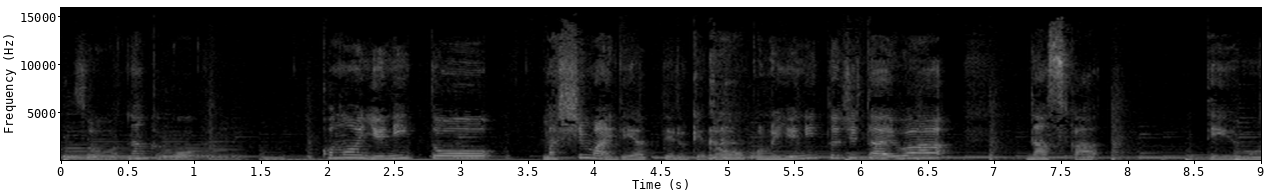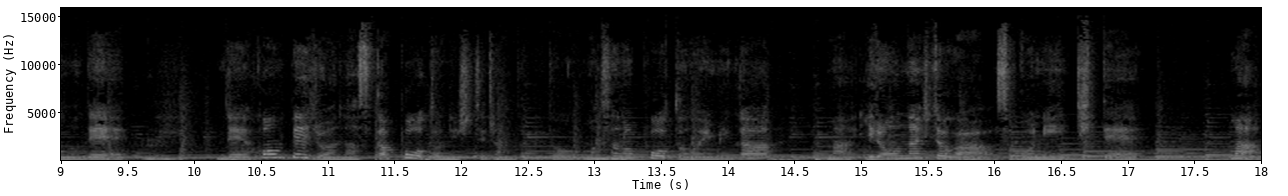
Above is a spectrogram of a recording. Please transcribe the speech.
うん、うん、そうなんかこうこのユニット、まあ、姉妹でやってるけど このユニット自体はナスカっていうもので、うん、でホームページはナスカポートにしてるんだけど、まあ、そのポートの意味が、まあ、いろんな人がそこに来て、まあ、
